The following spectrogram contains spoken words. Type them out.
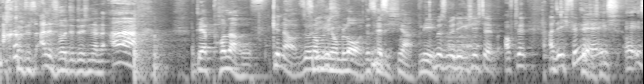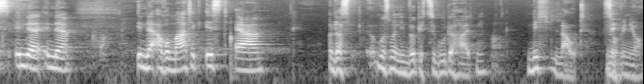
Ach Gott, das ist alles heute durcheinander. Ach, Der Pollerhof. Genau, so Sauvignon Blanc, das hätte ich, ja. Nee. Müssen wir die Geschichte aufklären? Also ich finde, er ist, er ist in der, in, der, in der Aromatik ist er, und das muss man ihm wirklich zugute halten, nicht laut. Sauvignon.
